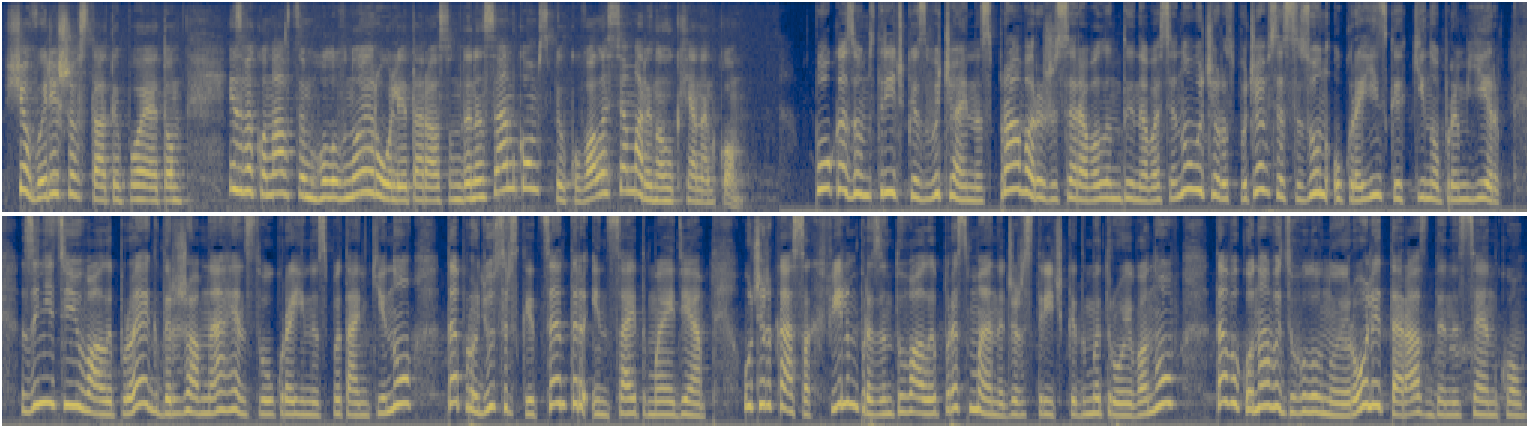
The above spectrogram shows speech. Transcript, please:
що вирішив стати поетом. Із виконавцем головної ролі Тарасом Денисенком спілкувалася Марина Лук'яненко. Показом стрічки Звичайна справа режисера Валентина Васяновича розпочався сезон українських кінопрем'єр. Зініціювали проект Державне агентство України з питань кіно та продюсерський центр Інсайт Медіа. У Черкасах фільм презентували прес-менеджер стрічки Дмитро Іванов та виконавець головної ролі Тарас Денисенко.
